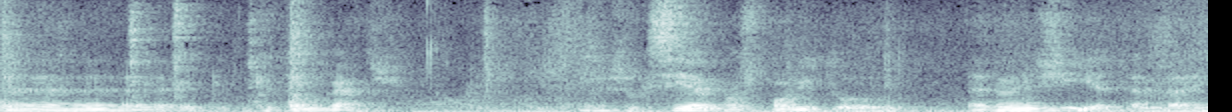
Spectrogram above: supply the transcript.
eh, catalogados. Porque se era para o espólio todo, abrangia também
